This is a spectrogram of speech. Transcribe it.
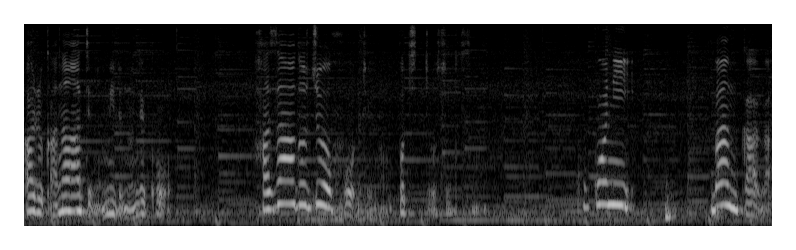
あるかなっていうのを見るのでこうハザード情報というのをポチッと押すとですねここにバンカーが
